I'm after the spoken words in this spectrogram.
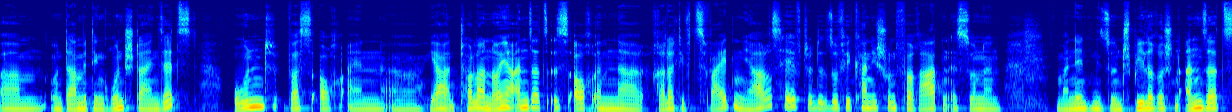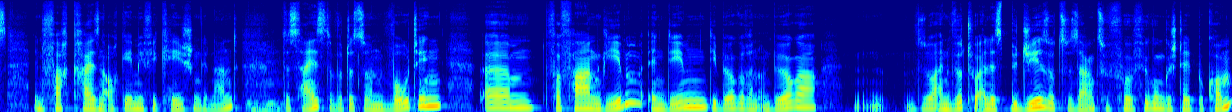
ähm, und damit den Grundstein setzt. Und was auch ein äh, ja, toller neuer Ansatz ist, auch in einer relativ zweiten Jahreshälfte, so viel kann ich schon verraten, ist so ein man nennt ihn so einen spielerischen Ansatz, in Fachkreisen auch Gamification genannt. Mhm. Das heißt, da wird es so ein Voting-Verfahren ähm, geben, in dem die Bürgerinnen und Bürger so ein virtuelles Budget sozusagen zur Verfügung gestellt bekommen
